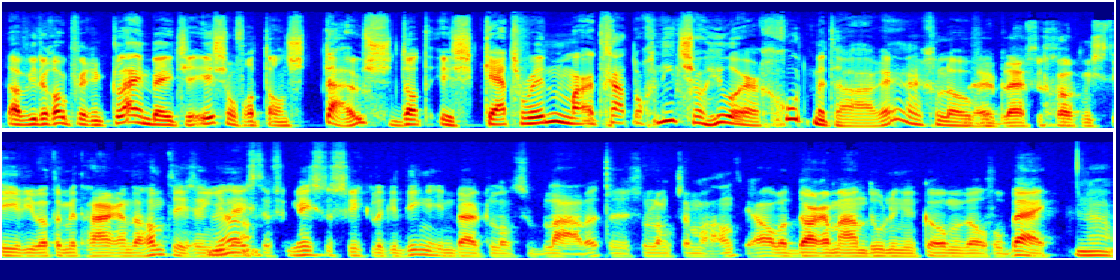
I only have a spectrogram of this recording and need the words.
nou, wie er ook weer een klein beetje is, of althans thuis, dat is Catherine. Maar het gaat nog niet zo heel erg goed met haar, hè, geloof Het ik. blijft een groot mysterie wat er met haar aan de hand is. En je Ja. leest de meest verschrikkelijke dingen in buitenlandse bladen. Uh, zo langzamerhand. Ja, alle darmaandoeningen komen wel voorbij. Ja.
